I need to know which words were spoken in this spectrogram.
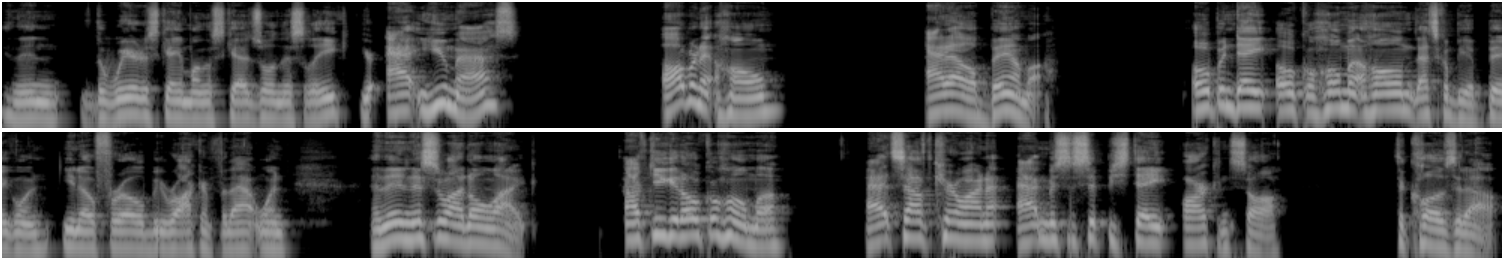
and then the weirdest game on the schedule in this league. You're at UMass, Auburn at home, at Alabama. Open date, Oklahoma at home. That's going to be a big one. You know, Faurot will be rocking for that one. And then this is what I don't like. After you get Oklahoma, at South Carolina, at Mississippi State, Arkansas to close it out.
